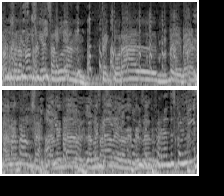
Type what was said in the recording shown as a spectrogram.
Vamos a la pausa, ya saludan pectoral, be- be- la pausa. Lamentable, lamentable lo de Vicente Fernández. Fernández con Miguel.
